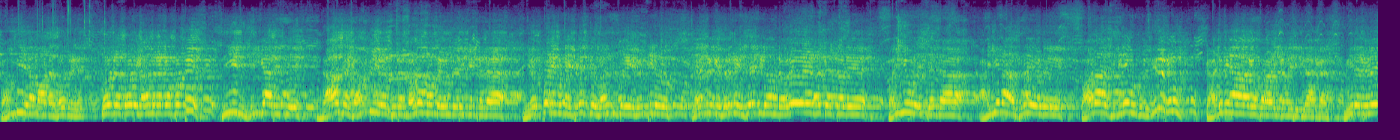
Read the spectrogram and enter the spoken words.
கம்பீரமான தோற்று தோற்றத்தோடு களமிறக்கப்பட்டு சீறி சிங்காரித்து ராஜ கம்பீரத்துடன் நலம் வந்து கொண்டிருக்கின்றன எப்படி உன்னை பிடித்து வருஷ தொகையை வென்றிடும் என்று பெருமை சேர்த்திடும் என்ற ஒரே நோக்கத்தோடு பையூரை சென்ற ஐயனார் துணையோடு பாலாஜி நினைவு வீரர்களும் கடுமையாக போராடி கொண்டிருக்கிறார்கள். வீரர்களே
